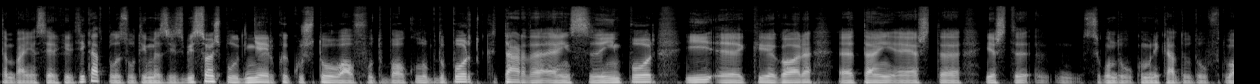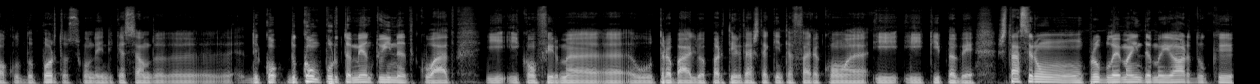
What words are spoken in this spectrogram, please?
também a ser criticado pelas últimas exibições, pelo dinheiro que custou ao Futebol Clube do Porto, que tarda em se impor e que agora tem esta, este, segundo o comunicado do Futebol Clube do Porto, segundo a indicação de, de, de comportamento inadequado e, e confirma uh, o trabalho a partir desta quinta-feira com a, e, e equipa B. Está a ser um, um problema ainda maior do que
